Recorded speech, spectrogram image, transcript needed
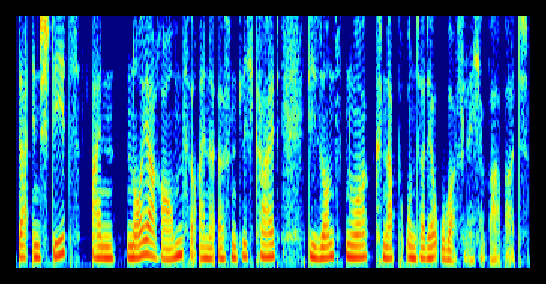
Da entsteht ein neuer Raum für eine Öffentlichkeit, die sonst nur knapp unter der Oberfläche wabert.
